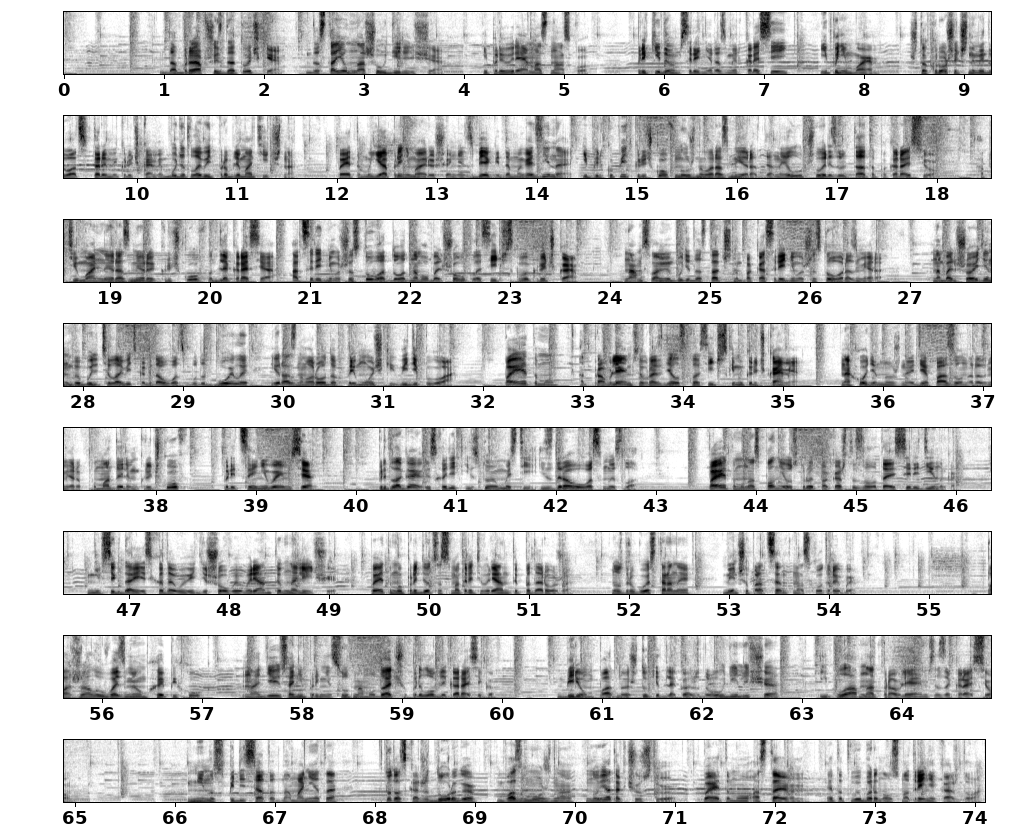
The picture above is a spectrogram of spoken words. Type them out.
Добравшись до точки, достаем наше удилище и проверяем оснастку. Прикидываем средний размер карасей и понимаем, что крошечными 22 крючками будет ловить проблематично. Поэтому я принимаю решение сбегать до магазина и прикупить крючков нужного размера для наилучшего результата по карасю. Оптимальные размеры крючков для карася от среднего 6 до одного большого классического крючка. Нам с вами будет достаточно пока среднего 6 размера. На большой один вы будете ловить, когда у вас будут бойлы и разного рода примочки в виде ПВА. Поэтому отправляемся в раздел с классическими крючками. Находим нужные диапазоны размеров по моделям крючков, прицениваемся. Предлагаю исходить из стоимости и здравого смысла. Поэтому нас вполне устроит пока что золотая серединка. Не всегда есть ходовые дешевые варианты в наличии, поэтому придется смотреть варианты подороже. Но с другой стороны, меньше процент на сход рыбы. Пожалуй, возьмем Happy Hook. Надеюсь, они принесут нам удачу при ловле карасиков. Берем по одной штуке для каждого удилища и плавно отправляемся за карасем минус 51 монета. Кто-то скажет дорого, возможно, но я так чувствую. Поэтому оставим этот выбор на усмотрение каждого.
